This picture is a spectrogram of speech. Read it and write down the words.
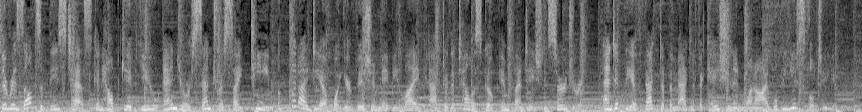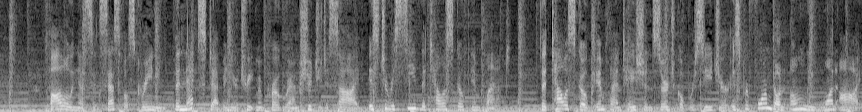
The results of these tests can help give you and your CentraSight team a good idea of what your vision may be like after the telescope implantation surgery, and if the effect of the magnification in one eye will be useful to you. Following a successful screening, the next step in your treatment program, should you decide, is to receive the telescope implant. The telescope implantation surgical procedure is performed on only one eye.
